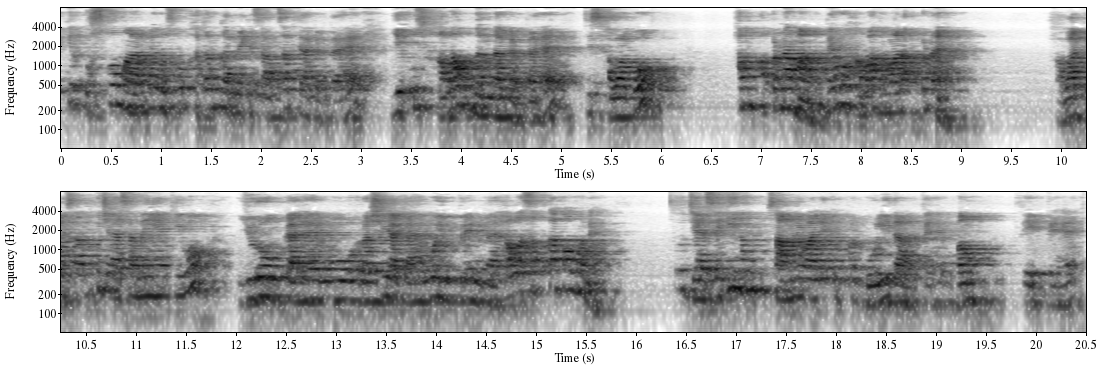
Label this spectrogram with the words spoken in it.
लेकिन उसको मारने और उसको खत्म करने के साथ साथ क्या करता है ये उस हवा को गंदा करता है, जिस हवा को हम अपना मानते हैं, वो हवा हमारा अपना है। हवा के साथ कुछ ऐसा नहीं है कि वो यूरोप का है, वो रशिया का है, वो यूक्रेन का है। हवा सबका कॉमन है। तो जैसे ही हम सामने वाले के ऊपर गोली डालते हैं, बम फेंकते हैं,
